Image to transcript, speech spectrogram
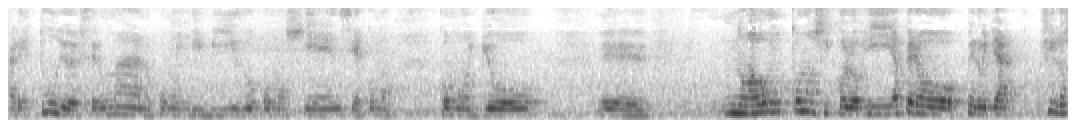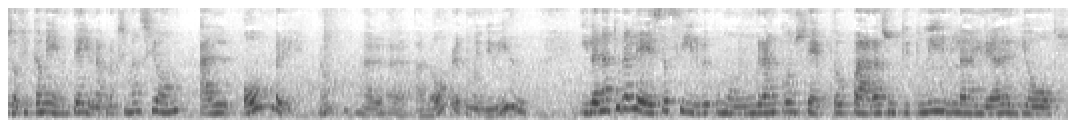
al estudio del ser humano como individuo, como ciencia, como, como yo, eh, no aún como psicología, pero, pero ya filosóficamente hay una aproximación al hombre, ¿no? al, al- al hombre como individuo. Y la naturaleza sirve como un gran concepto para sustituir la idea de Dios.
